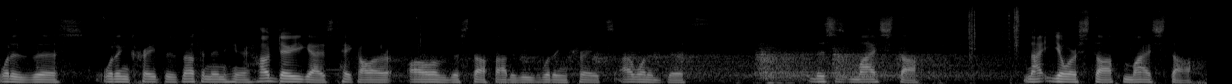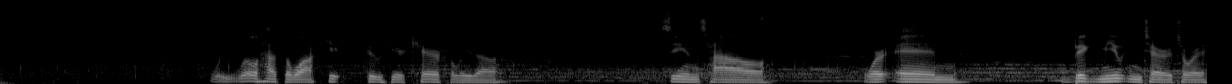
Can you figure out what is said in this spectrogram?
What is this? Wooden crate. There's nothing in here. How dare you guys take all our all of the stuff out of these wooden crates? I wanted this. This is my stuff. Not your stuff, my stuff. We will have to walk he through here carefully though. Seeing how we're in big mutant territory.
